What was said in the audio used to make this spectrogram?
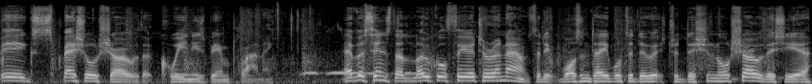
big special show that Queenie's been planning. Ever since the local theatre announced that it wasn't able to do its traditional show this year,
